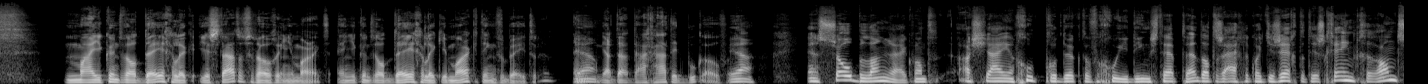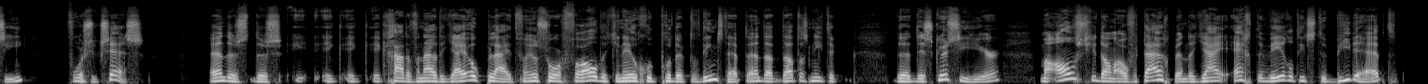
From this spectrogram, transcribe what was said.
Maar je kunt wel degelijk je status verhogen in je markt. En je kunt wel degelijk je marketing verbeteren. En Ja. ja, daar, daar gaat dit boek over. Ja. En zo belangrijk, want als jij een goed product of een goede dienst hebt, hè, dat is eigenlijk wat je zegt. Het is geen garantie voor succes. Hè, dus dus ik, ik, ik ga ervan uit dat jij ook pleit van, joh, zorg vooral dat je een heel goed product of dienst hebt. Hè. Dat, dat is niet de, de discussie hier. Maar als je dan overtuigd bent dat jij echt de wereld iets te bieden hebt,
